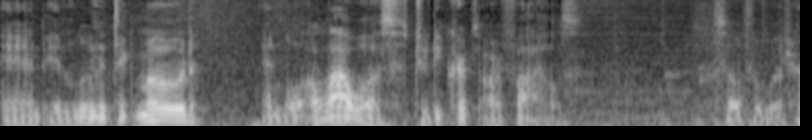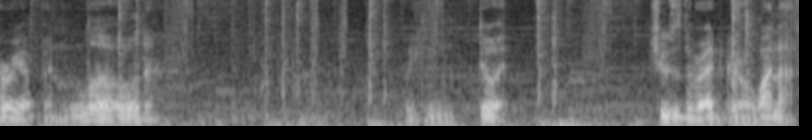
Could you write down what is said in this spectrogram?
and in lunatic mode and will allow us to decrypt our files. So if it would hurry up and load, we can do it. Choose the red girl. Why not?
